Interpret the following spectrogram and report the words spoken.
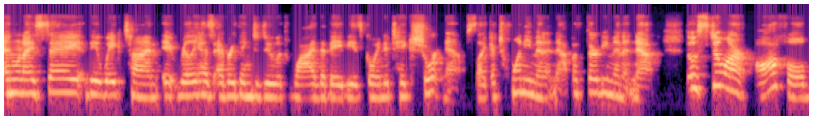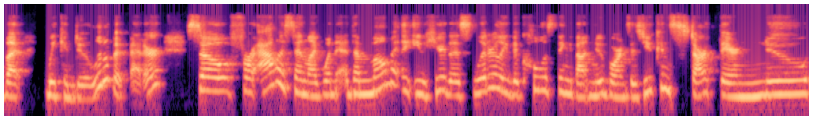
And when I say the awake time, it really has everything to do with why the baby is going to take short naps, like a 20 minute nap, a 30 minute nap. Those still aren't awful, but we can do a little bit better. So for Allison, like when the moment that you hear this, literally the coolest thing about newborns is you can start their new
